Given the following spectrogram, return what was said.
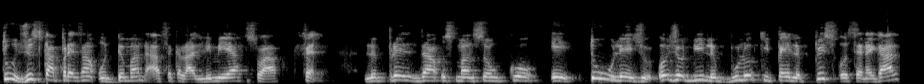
tout jusqu'à présent on demande à ce que la lumière soit faite. Le président Ousmane Sonko est tous les jours. Aujourd'hui le boulot qui paye le plus au Sénégal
